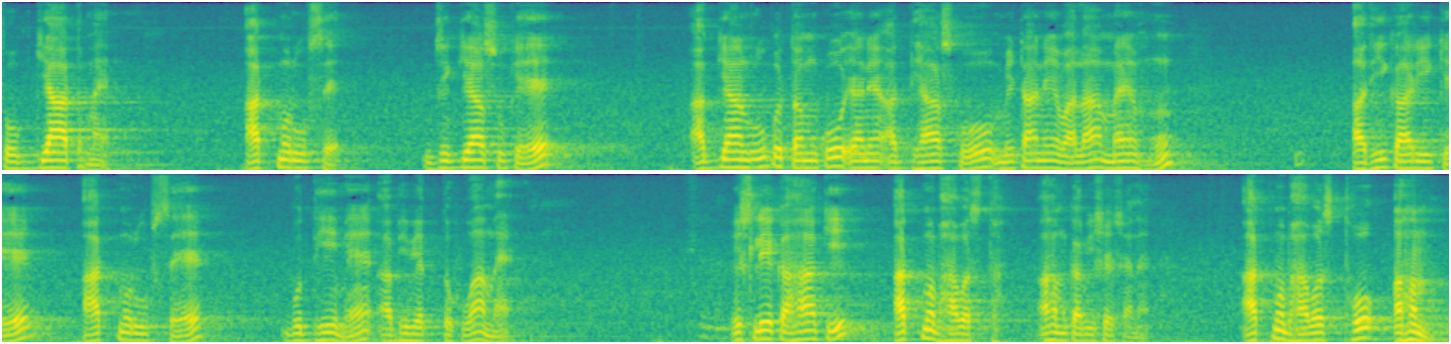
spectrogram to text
तो ज्ञात मैं, आत्मरूप से, जिज्ञासु के अज्ञान रूप तम को यानी अध्यास को मिटाने वाला मैं हूँ। अधिकारी के आत्म रूप से बुद्धि में अभिव्यक्त हुआ मैं। इसलिए कहा कि आत्मभावस्थ, अहम का विशेषण है। आत्मभावस्थो अहम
